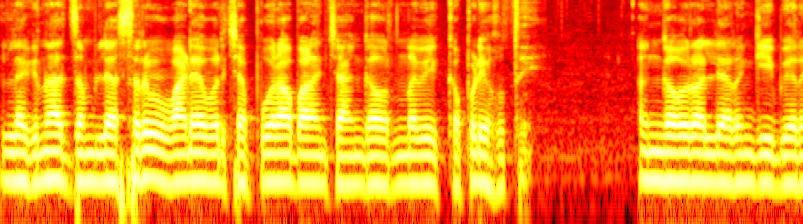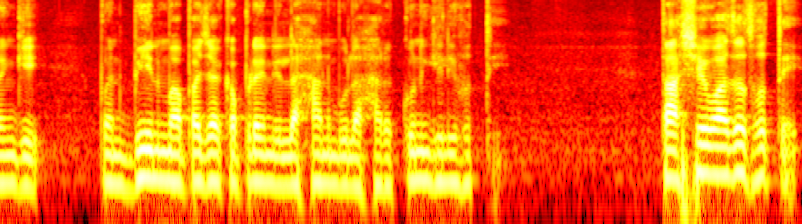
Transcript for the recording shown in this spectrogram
लग्नात जमल्या सर्व वाड्यावरच्या पोराबाळांच्या अंगावर नवे कपडे होते. अंगावर आल्या रंगी बेरंगी पण बिनमापाच्या कपड्यांनी लहान मुलं हरकून गेली होती. ताशे वाजत होते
